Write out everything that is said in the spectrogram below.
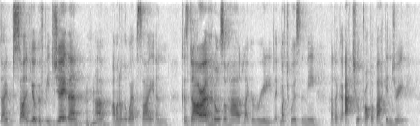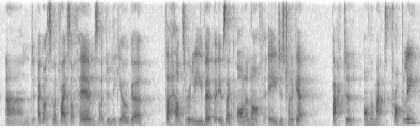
I started yoga for BJJ then. Mhm. Um, I went on the website and because Darragh had also had like a really like much worse than me had like an actual proper back injury, and I got some advice off him. Started doing the yoga that helped relieve it, but it was like on and off for ages trying to get back to on the mats properly.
